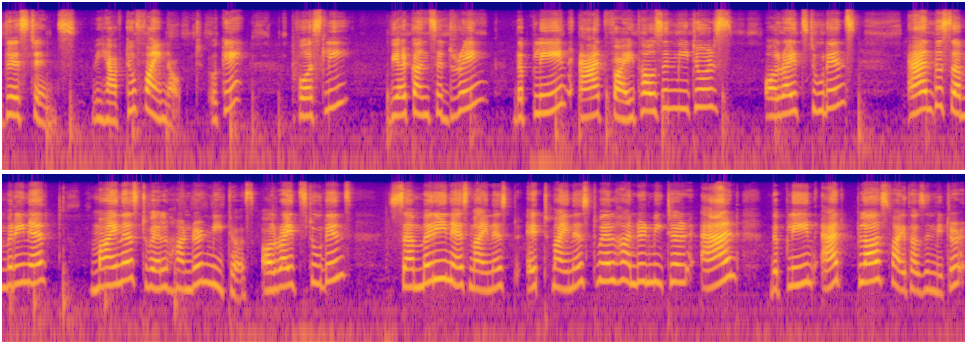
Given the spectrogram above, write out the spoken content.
distance we have to find out. Okay? Firstly we are considering the plane at 5000 meters. All right students? And the submarine at minus 1200 meters. All right students? Submarine is minus at minus 1200 meter and the plane at plus 5000 meter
